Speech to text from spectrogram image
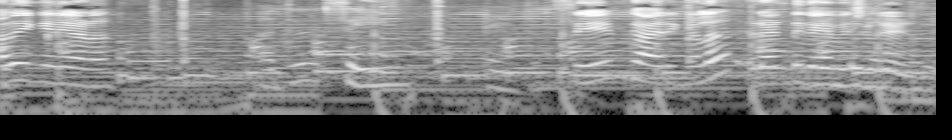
അതെങ്ങനെയാണ്? അത് സെയിം സെയിം കാര്യങ്ങൾ രണ്ട് കൈ വെച്ചിട്ട് എഴുതും.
